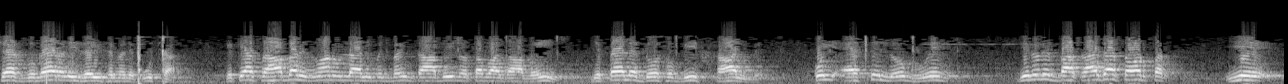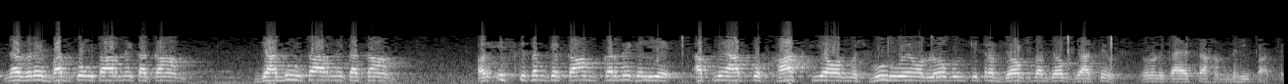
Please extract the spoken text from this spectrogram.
شیخ زبیر علی زئی سے میں نے پوچھا کہ کیا صحابہ رضوان اللہ علی مجمعین تابعین اور تبا تابعین یہ پہلے دو سو بیس سال میں کوئی ایسے لوگ ہوئے ہیں جنہوں نے باقاعدہ طور پر یہ نظر بد کو اتارنے کا کام، جادو اتارنے کا کام اور اس قسم کے کام کرنے کے لیے اپنے آپ کو خاص کیا اور مشہور ہوئے اور لوگ ان کی طرف جوک در جوک جاتے ہو انہوں نے کہا ایسا ہم نہیں پاتے۔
